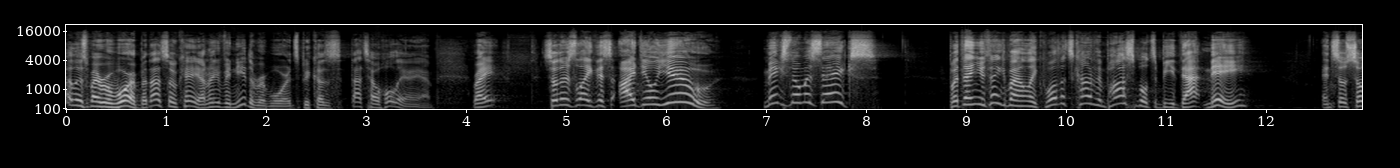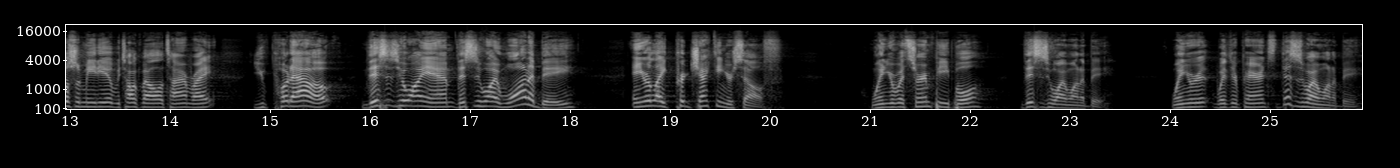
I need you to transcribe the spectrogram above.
I lose my reward, but that's okay. I don't even need the rewards because that's how holy I am, right? So there's like this ideal you, makes no mistakes. But then you think about it like, well, that's kind of impossible to be that me. And so social media, we talk about all the time, right? You put out, this is who I am, this is who I want to be, and you're like projecting yourself. When you're with certain people, this is who I want to be. When you're with your parents, this is who I want to be.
